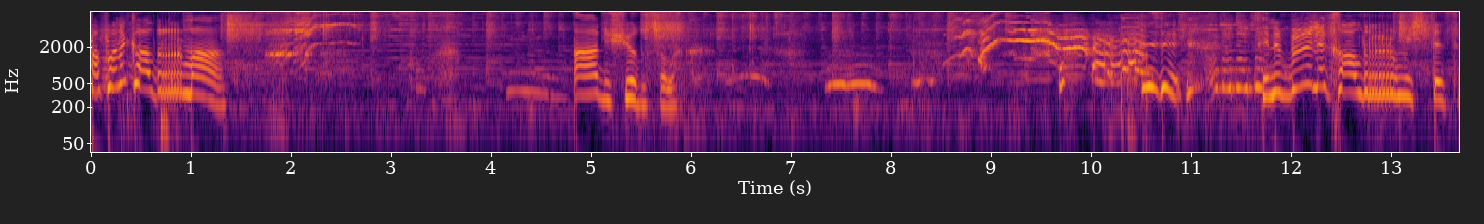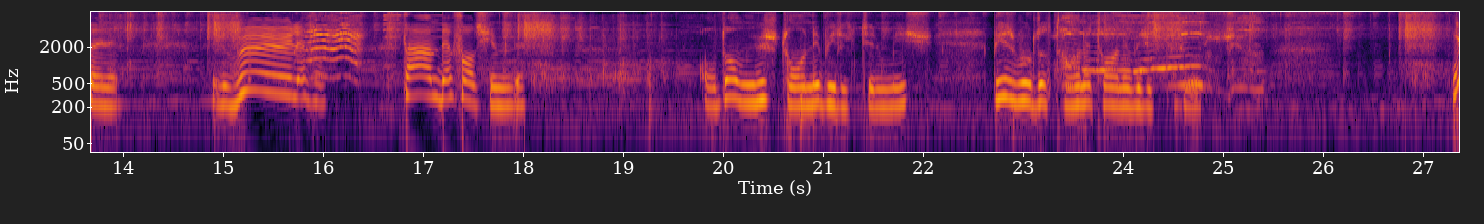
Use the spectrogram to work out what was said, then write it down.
Kafanı kaldırırma. Aa düşüyordu salak. seni böyle kaldırırım işte seni. Seni böyle. Tamam defol şimdi. Adam 100 tane biriktirmiş. Biz burada tane tane biriktiriyoruz. ya.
